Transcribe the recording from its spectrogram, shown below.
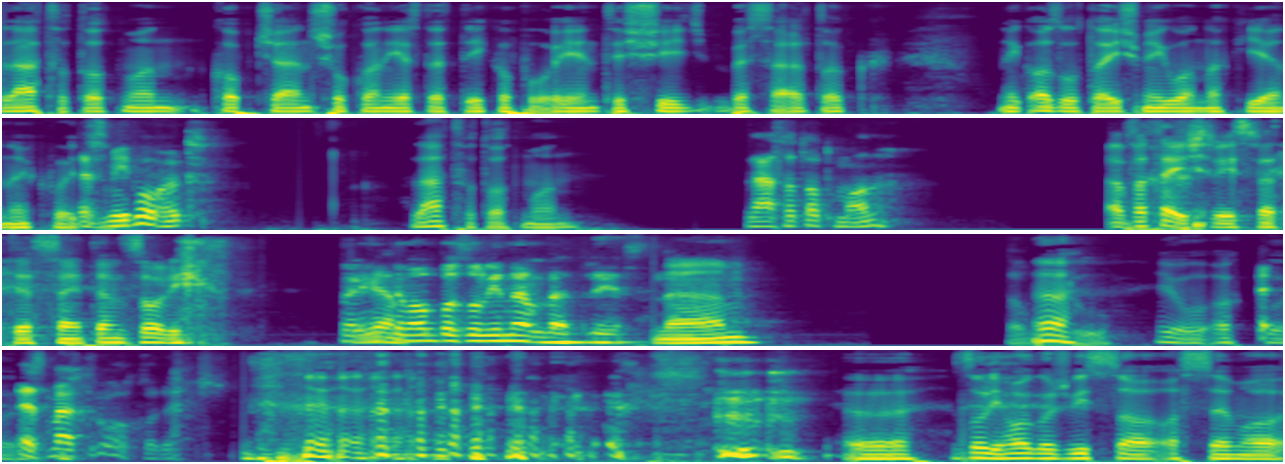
láthatatlan kapcsán sokan értették a poént, és így beszálltak. Még azóta is még vannak ilyenek, hogy Ez mi volt? láthatatlan. Láthatatlan? Abba te is részt vettél szerintem, Zoli. Szerintem abban Zoli nem vett részt. Nem. Ah, jó, akkor... Ez már trollkodás. Zoli, hallgass vissza, azt hiszem a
